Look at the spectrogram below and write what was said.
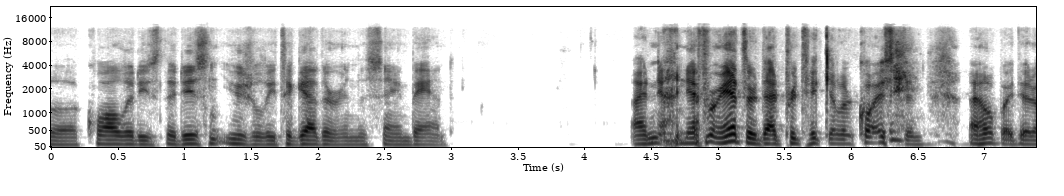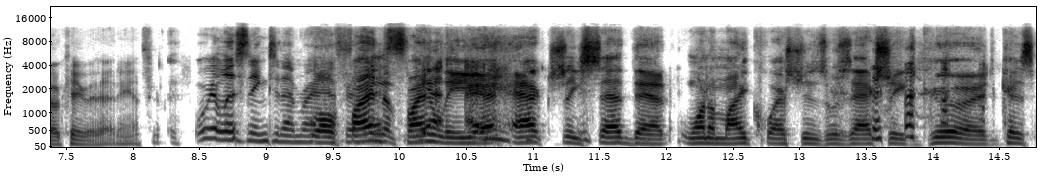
uh, qualities that isn't usually together in the same band. I, n- I never answered that particular question. I hope I did okay with that answer. We're listening to them right well, after fin- this. finally, Yeah. you actually said that one of my questions was actually good because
